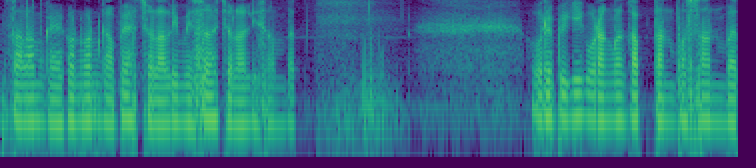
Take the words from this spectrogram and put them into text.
salam kayak kon-kon kabeh Jolali miso Jolali sambat. Urip iki kurang lengkap tanpa sambat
